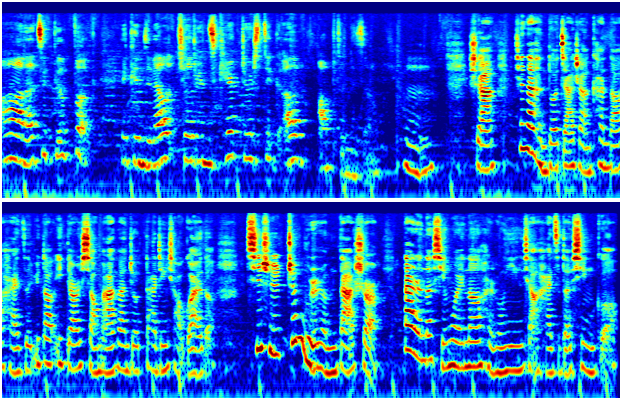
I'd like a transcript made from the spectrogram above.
Ah, that's a good book. It can develop children's characteristic of optimism. 嗯，是啊，现在很多家长看到孩子遇到一点儿小麻烦就大惊小怪的，其实真不是什么大事儿。大人的行为呢，很容易影响孩子的性格，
